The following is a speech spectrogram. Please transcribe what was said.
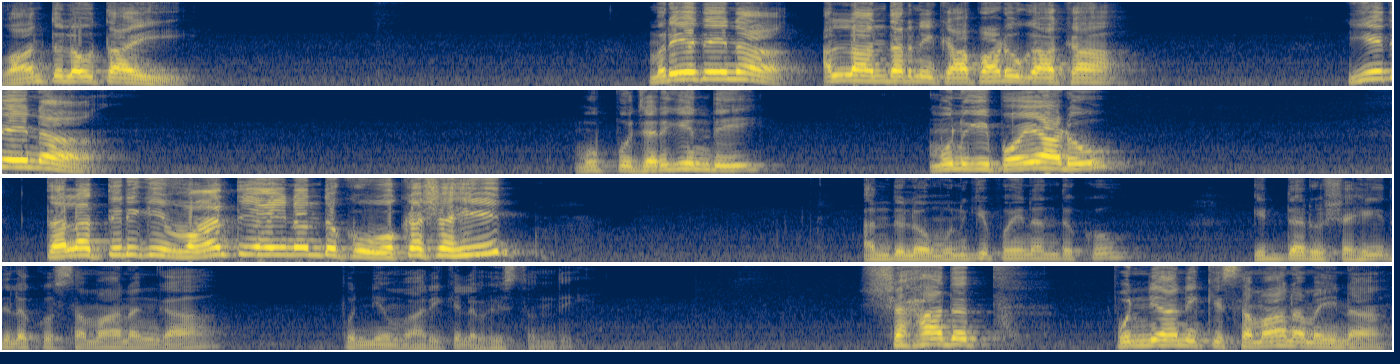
వాంతులవుతాయి. మరి ఏదైనా అల్లా అందరినీ కాపాడుగాక ఏదైనా ముప్పు జరిగింది మునిగిపోయాడు. తల తిరిగి వాంతి అయినందుకు ఒక షహీద్ అందులో మునిగిపోయినందుకు ఇద్దరు షహీదులకు సమానంగా పుణ్యం వారికి లభిస్తుంది. షహాదత్ పుణ్యానికి సమానమైన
